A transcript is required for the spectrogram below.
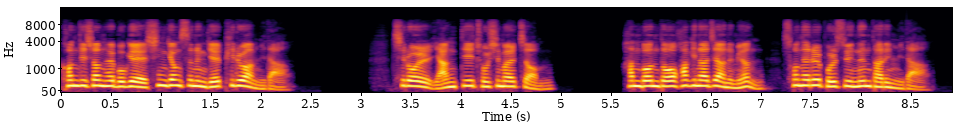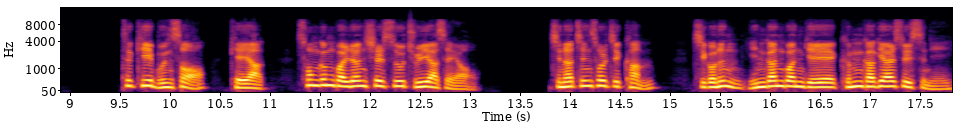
컨디션 회복에 신경 쓰는 게 필요합니다. 7월 양띠 조심할 점. 한 번 더 확인하지 않으면 손해를 볼 수 있는 달입니다. 특히 문서, 계약, 송금 관련 실수 주의하세요. 지나친 솔직함, 직원은 인간관계에 금가게 할 수 있으니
